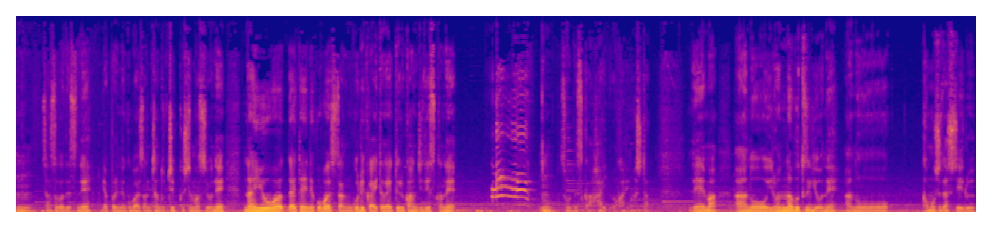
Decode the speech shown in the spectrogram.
うん。さすがですね。やっぱり猫林さんちゃんとチェックしてますよね。内容は大体猫林さんご理解いただいてる感じですかね。うんそうですか。はいわかりました。ねまああのいろんな物議をねあの醸し出している、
